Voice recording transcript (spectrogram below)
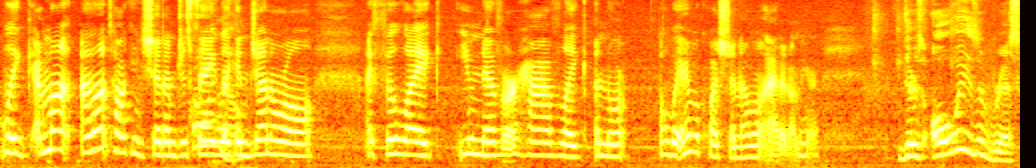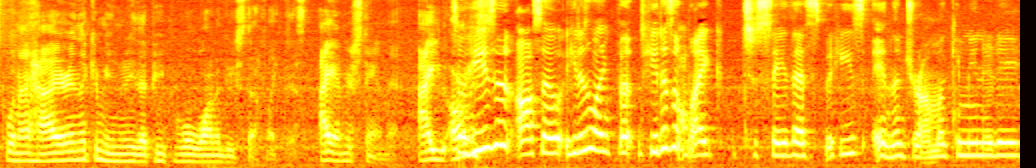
like I'm not. I'm not talking shit. I'm just Oh, saying, like in general, I feel like you never have like a nor. Oh wait, I have a question. I won't add it on here. There's always a risk when I hire in the community that people will want to do stuff like this. I understand that. I So he's also he doesn't like the he doesn't like to say this, but he's in the drama community,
